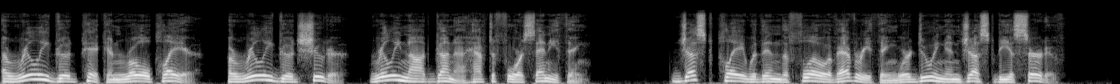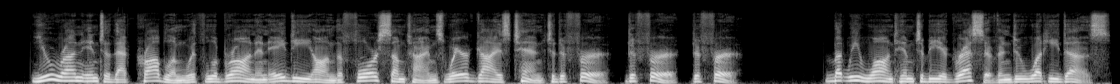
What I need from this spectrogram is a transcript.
A really good pick and roll player, a really good shooter, really not gonna have to force anything. Just play within the flow of everything we're doing and just be assertive. You run into that problem with LeBron and AD on the floor sometimes where guys tend to defer, defer, defer. But we want him to be aggressive and do what he does.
